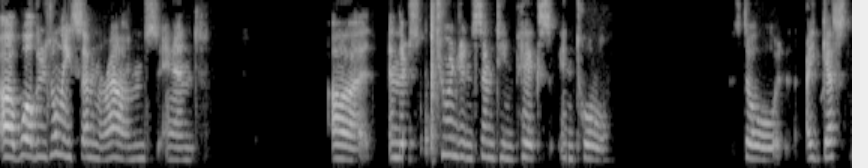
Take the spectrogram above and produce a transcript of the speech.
Uh, well, there's only seven rounds, and uh, and there's 217 picks in total. So I guess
